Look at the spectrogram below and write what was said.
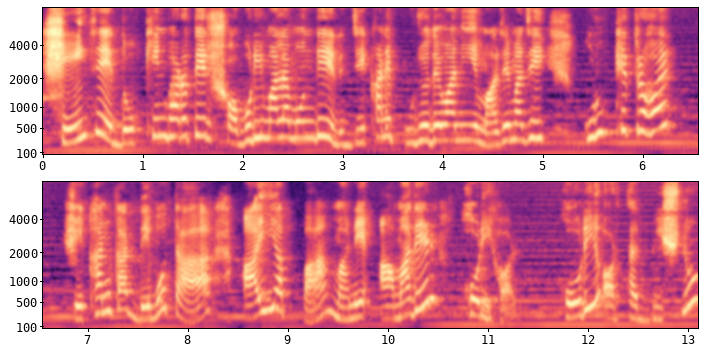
সেই যে দক্ষিণ ভারতের শবরীমালা মন্দির, যেখানে পুজো দেওয়া নিয়ে মাঝে মাঝেই কুরুক্ষেত্র হয়, সেখানকার দেবতা আইয়াপ্পা মানে আমাদের হরিহর। হরি অর্থাৎ বিষ্ণু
